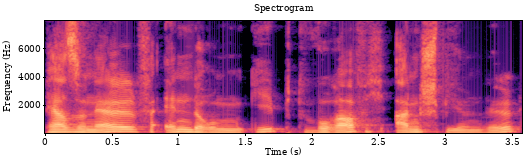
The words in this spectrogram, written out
personell Veränderungen gibt, worauf ich anspielen will?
